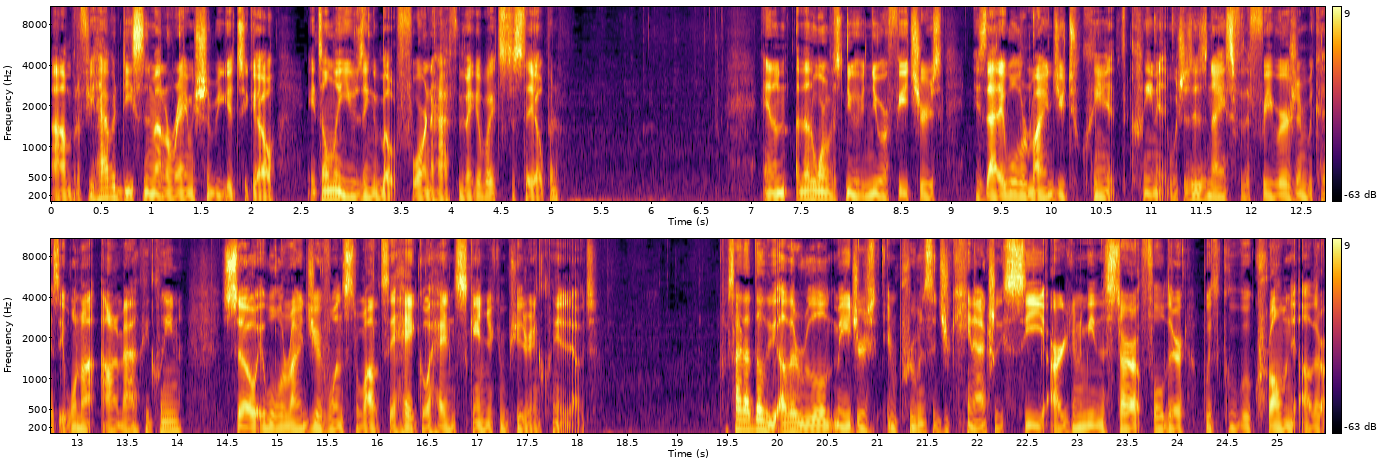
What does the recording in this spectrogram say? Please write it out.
Um, but if you have a decent amount of RAM, you should be good to go. It's only using about four and a half megabytes to stay open. And another one of its new, newer features is that it will remind you to clean it, clean it, which is nice for the free version because it will not automatically clean. So it will remind you every once in a while to say, hey, go ahead and scan your computer and clean it out. Besides that though, the other real major improvements that you can actually see are going to be in the startup folder with Google Chrome and the other,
